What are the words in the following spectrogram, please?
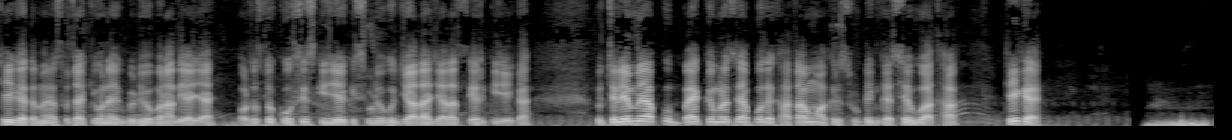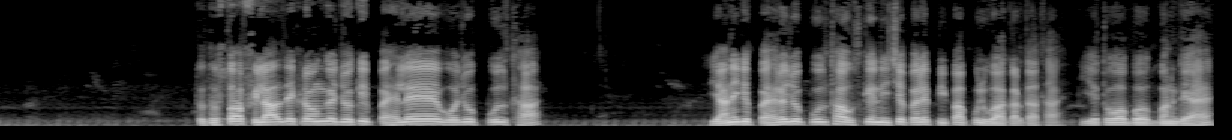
ठीक है तो मैंने सोचा क्यों ना एक वीडियो बना दिया जाए। और दोस्तों, कोशिश कीजिए कि इस वीडियो को ज़्यादा से ज़्यादा शेयर कीजिएगा। तो चलिए मैं आपको बैक कैमरे से आपको दिखाता हूँ आखिर शूटिंग कैसे हुआ था। ठीक है? तो दोस्तों, आप फ़िलहाल देख रहे होंगे जो कि पहले वो जो पुल था, यानी कि पहले जो पुल था, उसके नीचे पहले पीपा पुल हुआ करता था। ये तो अब बन गया है।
